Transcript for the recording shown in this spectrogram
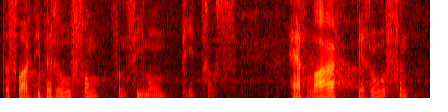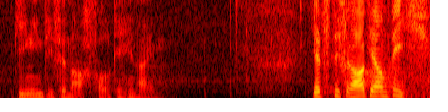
Das war die Berufung von Simon Petrus. Er war berufen, ging in diese Nachfolge hinein. Jetzt die Frage an dich.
